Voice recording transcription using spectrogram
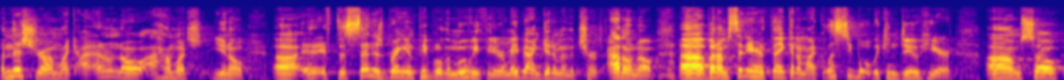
And this year I'm like, I don't know how much, you know, uh, if the sin is bringing people to the movie theater, maybe I can get them in the church. I don't know. Uh, but I'm sitting here thinking, I'm like, let's see what we can do here. Um, so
